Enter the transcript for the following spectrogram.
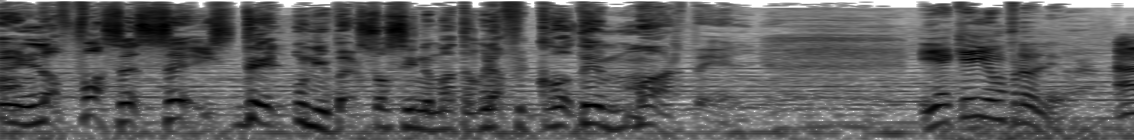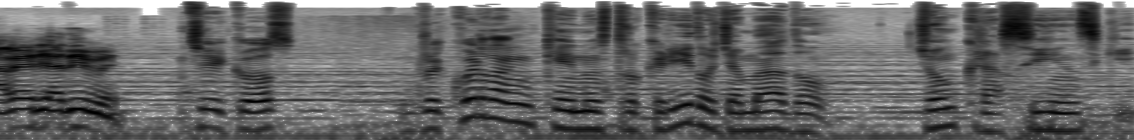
En la fase 6 del universo cinematográfico de Marvel. Y aquí hay un problema. A ver, ya dime. Chicos, ¿recuerdan que nuestro querido llamado John Krasinski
